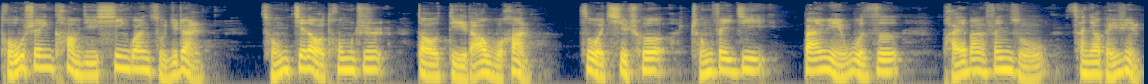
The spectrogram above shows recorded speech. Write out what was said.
投身抗击新冠阻击战。从接到通知到抵达武汉，坐汽车、乘飞机、搬运物资、排班分组、参加培训。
